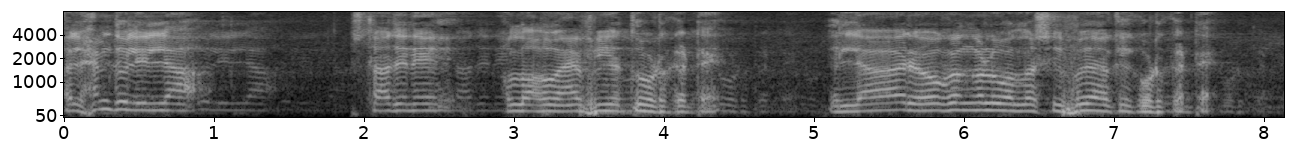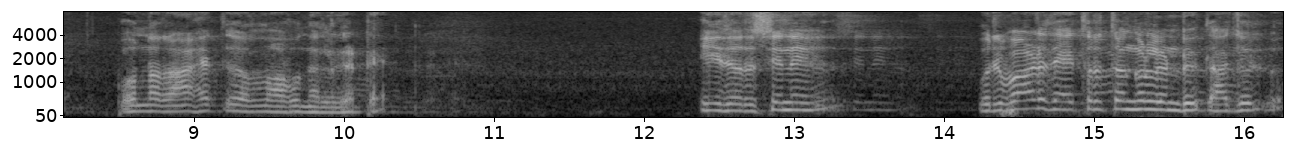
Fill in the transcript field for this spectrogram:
അലഹമില്ല ഉസ്താദിന് അള്ളാഹു ആഫിയത്ത് കൊടുക്കട്ടെ. എല്ലാ രോഗങ്ങളും അള്ള ഷിഫയാക്കി കൊടുക്കട്ടെ. പൂർണ റാഹത്ത് അള്ളാഹു നൽകട്ടെ. ഈ ദർസിന് ഒരുപാട് നേതൃത്വങ്ങളുണ്ട്. താജുൽ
